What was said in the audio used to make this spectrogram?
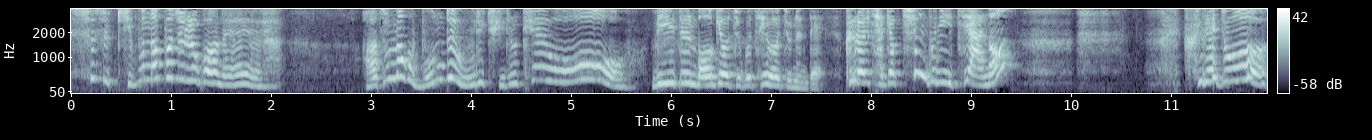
슬슬 기분 나빠지려고 하네. 아줌마가 뭔데 우리 뒤를 캐요? 니들 먹여주고 재워주는데 그럴 자격 충분히 있지 않어? 그래도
